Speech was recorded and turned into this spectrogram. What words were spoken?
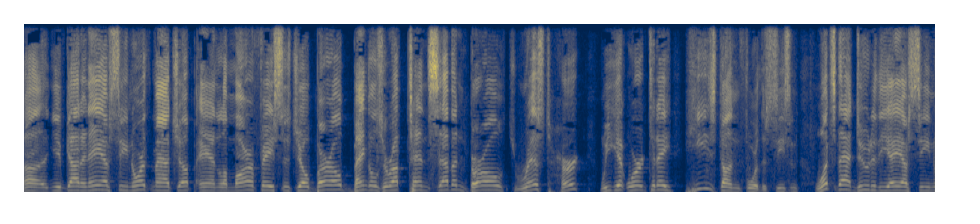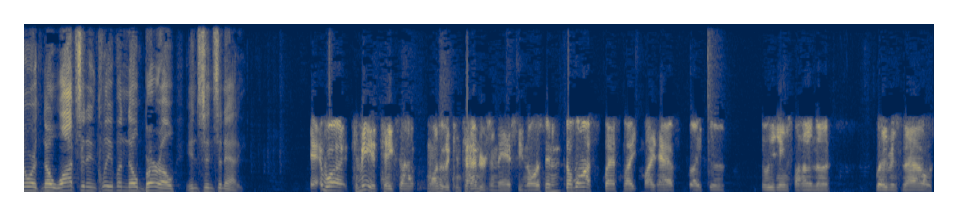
uh, you've got an AFC North matchup, and Lamar faces Joe Burrow. Bengals are up 10 7. Burrow's wrist hurt. We get word today he's done for the season. What's that do to the AFC North? No Watson in Cleveland, no Burrow in Cincinnati. Well, to me, it takes out one of the contenders in the AFC North, and the loss last night might have like the three games behind the Ravens now, or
